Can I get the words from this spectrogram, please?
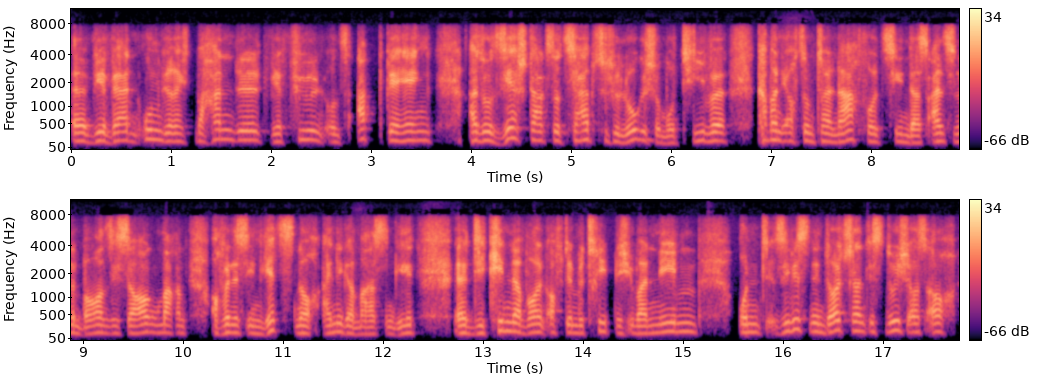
Äh, wir werden ungerecht behandelt, wir fühlen uns abgehängt. Also sehr stark sozialpsychologische Motive kann man ja auch zum Teil nachvollziehen, dass einzelne Bauern sich Sorgen machen, auch wenn es ihnen jetzt noch einigermaßen geht. Äh, die Kinder wollen oft den Betrieb nicht übernehmen. Und Sie wissen, in Deutschland ist durchaus auch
